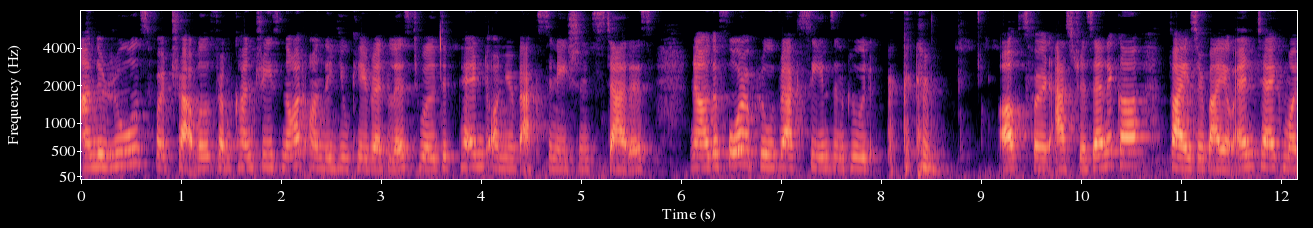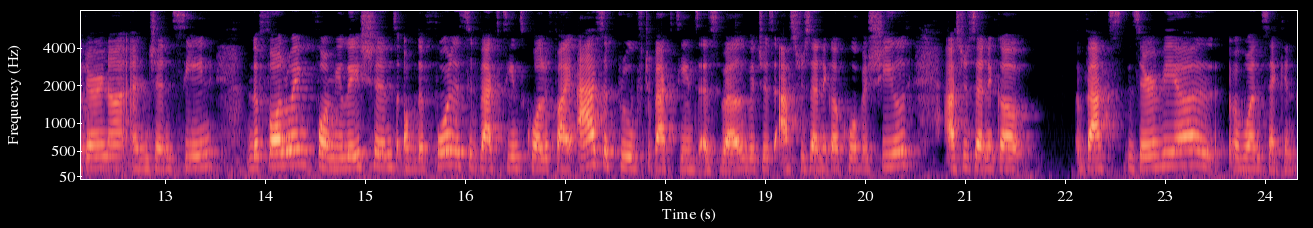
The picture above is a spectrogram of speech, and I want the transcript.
and the rules for travel from countries not on the UK red list will depend on your vaccination status. Now, the four approved vaccines include Oxford AstraZeneca, Pfizer BioNTech, Moderna, and Janssen. The following formulations of the four listed vaccines qualify as approved vaccines as well, which is AstraZeneca Covishield, AstraZeneca Vaxzevria, uh, one second,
